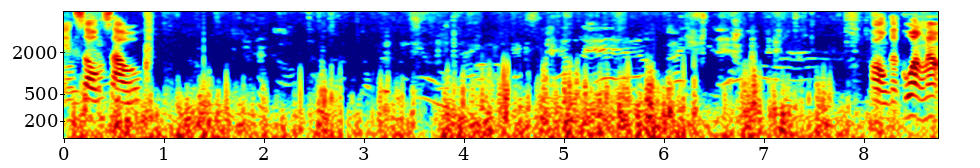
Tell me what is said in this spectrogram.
ยังสองเสาห้องกะกวางเนาะ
